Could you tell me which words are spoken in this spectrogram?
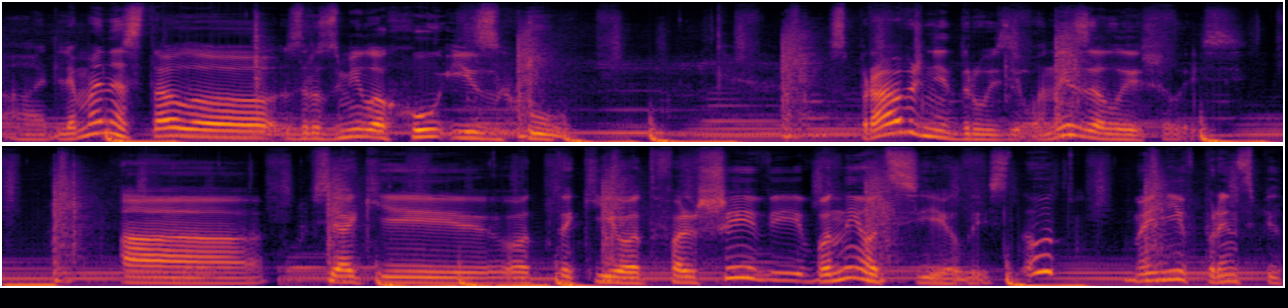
а, для мене стало зрозуміло who is who. Справжні друзі вони залишились. А всякі от такі от фальшиві, вони отсіялись. От мені, в принципі,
